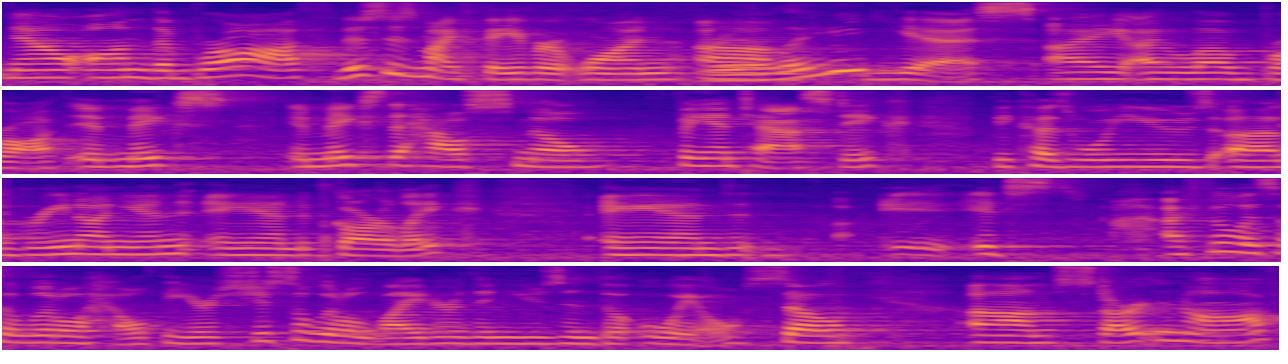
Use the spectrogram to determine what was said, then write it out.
Now on the broth, this is my favorite one. Um, Really? yes, I, I love broth. It makes it makes the house smell fantastic because we'll use uh, green onion and garlic, and i- it's I feel it's a little healthier. It's just a little lighter than using the oil. So um, starting off,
